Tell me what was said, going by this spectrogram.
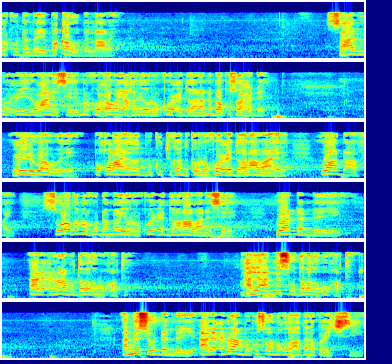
markuu dhammeeyey baqaruu bilaabay. Saxaabigu wuxuu yidhi waxaan is idhi markuu xoogay akhriyo rukuuci doonaa nin baa ku soo xidhay. Wuxuu yidhi waa waday boqol aayadood buu ku tukan ku rukuuci doonaa baan idhi waa dhaafay suuradda markuu dhammeeyo rukuuci doonaa baan is idhi waa dhammeeyey aali cimraan buu dabada ugu qabtay waxaan le annisuu dabada ugu qabtay? Annisuu dhammeeyey. Aali cimraan buu ku noqdo haddana ku xijisiiyey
